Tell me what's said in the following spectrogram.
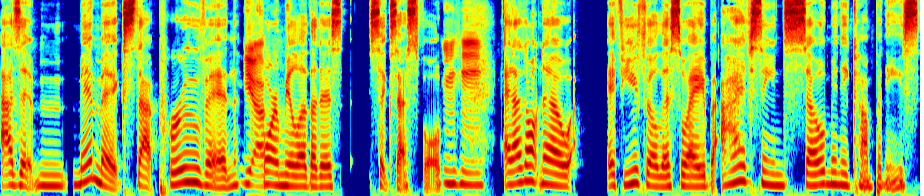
as it m- mimics that proven Yeah. formula that is successful. hmm And I don't know if you feel this way, but I have seen so many companies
